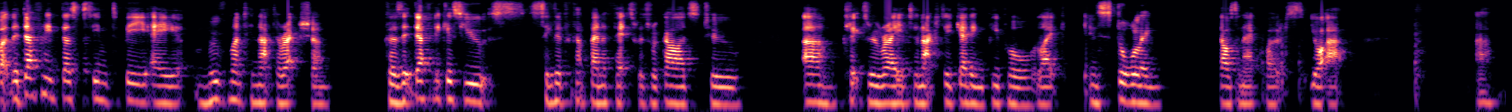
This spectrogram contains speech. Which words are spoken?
but there definitely does seem to be a movement in that direction because it definitely gives you significant benefits with regards to um, click-through rate and actually getting people like installing, in air quotes, your app. Um,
